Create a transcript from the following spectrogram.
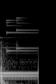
you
